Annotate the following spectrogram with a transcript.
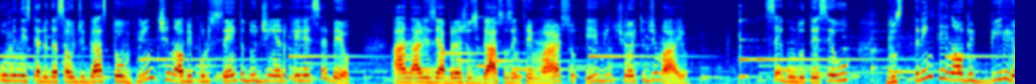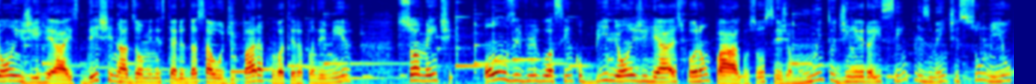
o Ministério da Saúde gastou 29% do dinheiro que recebeu. A análise abrange os gastos entre março e 28 de maio. Segundo o TCU, dos 39 bilhões de reais destinados ao Ministério da Saúde para combater a pandemia, somente 11,5 bilhões de reais foram pagos, ou seja, muito dinheiro aí simplesmente sumiu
